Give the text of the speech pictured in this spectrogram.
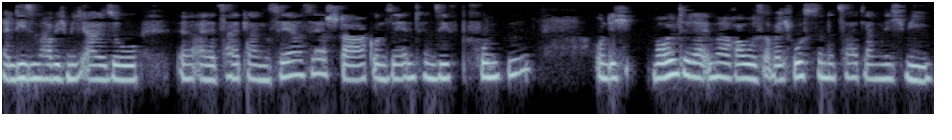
In diesem habe ich mich also äh, eine Zeit lang sehr, sehr stark und sehr intensiv befunden und ich wollte da immer raus, aber ich wusste eine Zeit lang nicht wie.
